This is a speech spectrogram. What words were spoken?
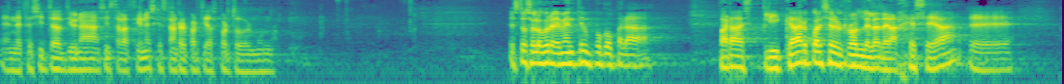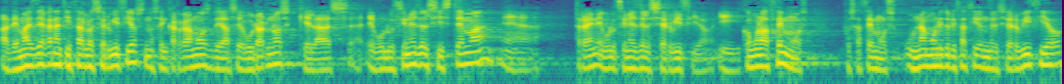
eh, necesita de unas instalaciones que están repartidas por todo el mundo. Esto solo brevemente, un poco para, explicar cuál es el rol de la, de la GSA. Eh, además de garantizar los servicios, nos encargamos de asegurarnos que las evoluciones del sistema traen evoluciones del servicio. ¿Y cómo lo hacemos? pues hacemos una monitorización del servicio,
